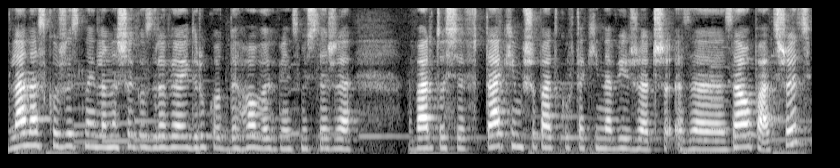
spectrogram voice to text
dla nas korzystne dla naszego zdrowia i dróg oddechowych, więc myślę, że warto się w takim przypadku w taki nawilżacz za- zaopatrzyć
